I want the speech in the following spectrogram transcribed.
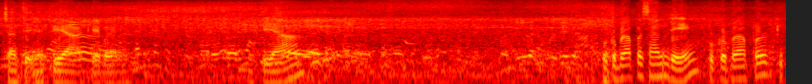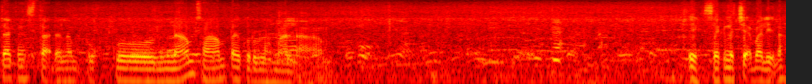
Cantiknya Pia Okay Pia Pukul berapa sanding? Pukul berapa kita akan start dalam pukul 6 sampai pukul 12 malam Eh, saya kena check balik lah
